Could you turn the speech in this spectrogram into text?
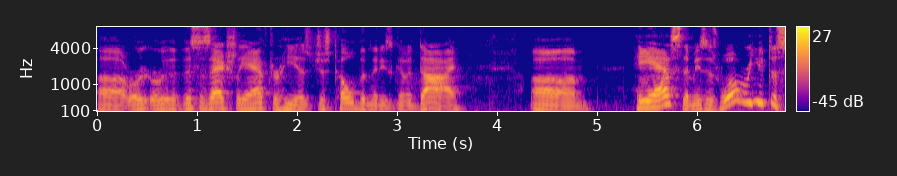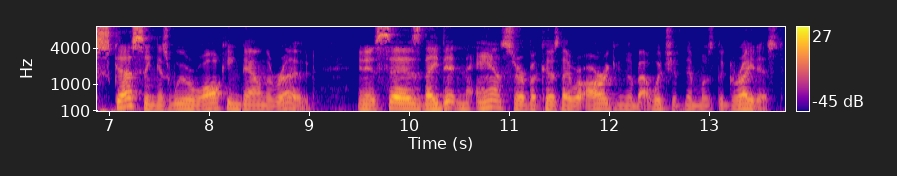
uh, or, or, this is actually after he has just told them that he's going to die. Um, he asked them, he says, What were you discussing as we were walking down the road? And it says they didn't answer because they were arguing about which of them was the greatest.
